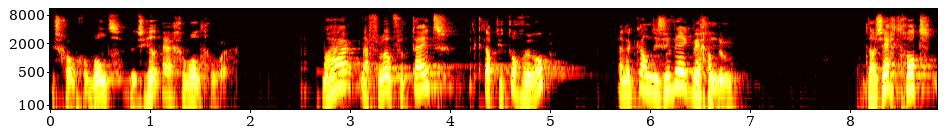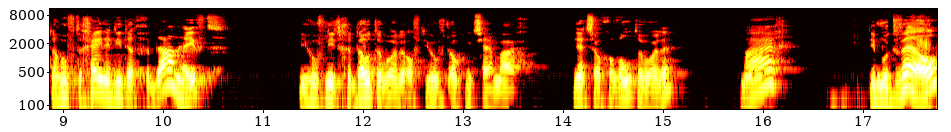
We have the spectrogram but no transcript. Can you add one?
is gewoon gewond, dus heel erg gewond geworden. Maar na verloop van tijd knapt hij toch weer op en dan kan hij zijn werk weer gaan doen. Dan zegt God, dan hoeft degene die dat gedaan heeft, die hoeft niet gedood te worden of die hoeft ook niet zeg maar net zo gewond te worden. Maar die moet wel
